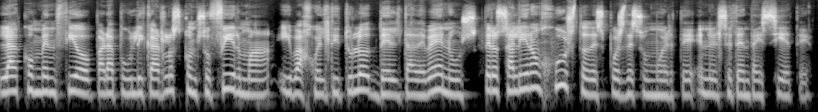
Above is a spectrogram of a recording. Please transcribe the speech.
la convenció para publicarlos con su firma y bajo el título Delta de Venus, pero salieron justo después de su muerte, en el 77.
